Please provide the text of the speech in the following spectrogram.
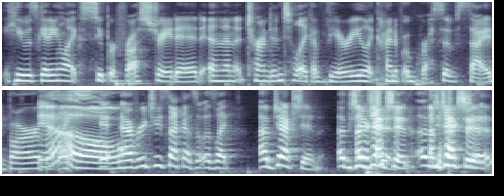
he was getting like super frustrated. And then it turned into like a very like kind of aggressive sidebar. But, like, it- every two seconds, it was like objection, objection, Objection, objection.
